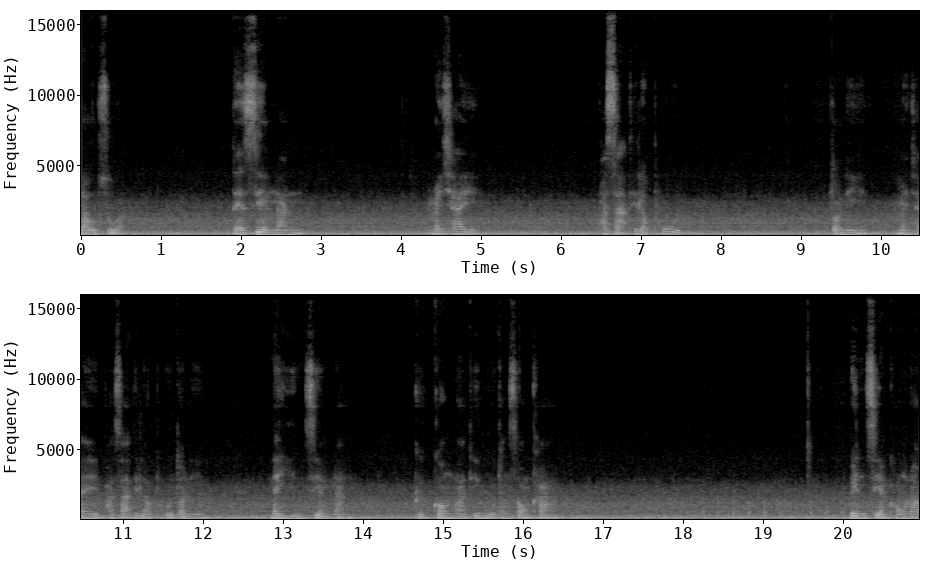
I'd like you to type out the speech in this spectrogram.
เราสวด แต่เสียงนั้น ไม่ใช่ ภาษาที่เราพูด ตอนนี้ไม่ใช่ภาษาที่เราพูดตอนนี้ ได้ยินเสียงนั้น คือกล้องมาที่หูทั้งสองข้าง เป็นเสียงของเรา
